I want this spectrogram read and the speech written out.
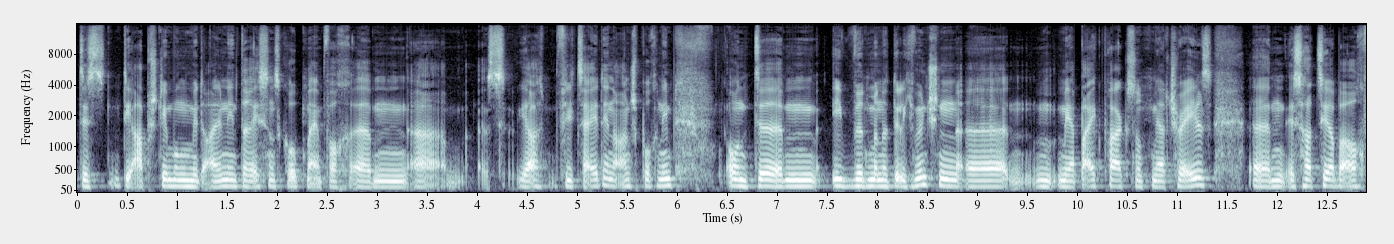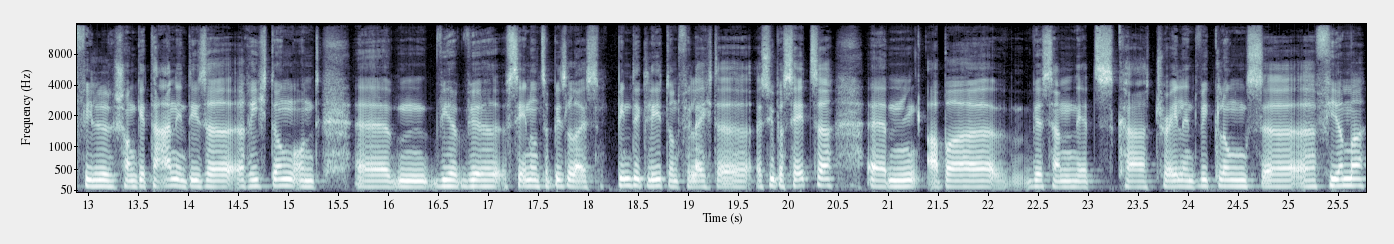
das, die Abstimmung mit allen Interessensgruppen einfach ähm, äh, ja, viel Zeit in Anspruch nimmt. Und ähm, ich würde mir natürlich wünschen, äh, mehr Bikeparks und mehr Trails. Ähm, es hat sich aber auch viel schon getan in dieser Richtung und ähm, wir, wir sehen uns ein bisschen als Bindeglied und vielleicht äh, als Übersetzer, ähm, aber wir sind jetzt keine Trail-Entwicklungsfirma,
